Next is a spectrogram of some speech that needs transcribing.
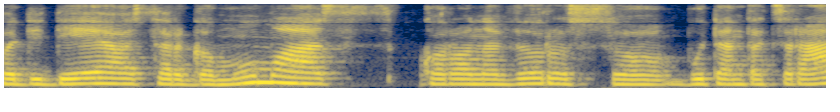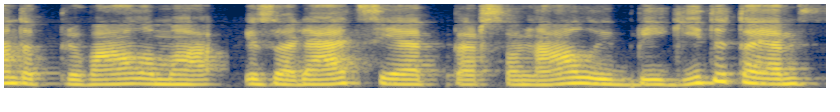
padidėjo sergamumas koronavirusu, būtent atsirado privaloma izolacija personalui bei gydytojams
